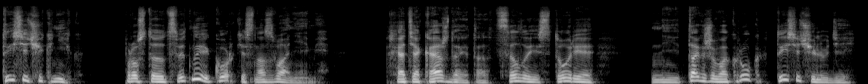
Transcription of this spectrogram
Тысячи книг. Просто цветные корки с названиями. Хотя каждая — это целая история, и также вокруг тысячи людей.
